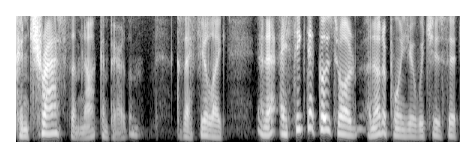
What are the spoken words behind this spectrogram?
contrast them, not compare them. Because I feel like, and I, I think that goes to a- another point here, which is that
